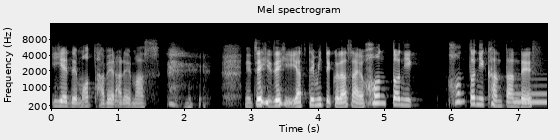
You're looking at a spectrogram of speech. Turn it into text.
家でも食べられます。ね、ぜひぜひやってみてください。本当に本当に簡単です。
